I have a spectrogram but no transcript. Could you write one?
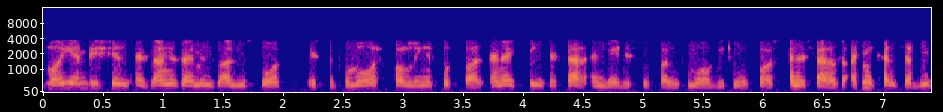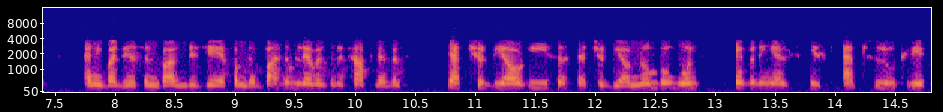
My ambition, as long as I'm involved in sport, is to promote hurling and football. And I think as far and ladies football and camogie too, of course. And as far as I'm concerned, anybody that's involved in the GA from the bottom level to the top level, that should be our ethos. That should be our number one. Everything else is absolutely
